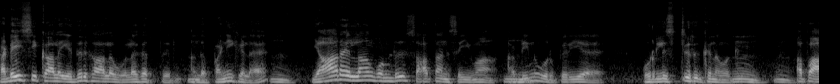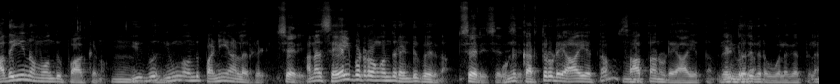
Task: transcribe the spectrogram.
கடைசி கால எதிர்கால உலகத்தின் அந்த பணிகளை யாரெல்லாம் கொண்டு சாத்தான் செய்வான் அப்படின்னு ஒரு பெரிய ஒரு லிஸ்ட் இருக்கு நமக்கு. அப்ப அதையும் நம்ம வந்து பார்க்கணும். இவ இவங்க வந்து பணியாளர்கள். சரி. ஆனா செயல்படுறவங்க வந்து ரெண்டு பேர் தான். சரி சரி ஒண்ணு கர்த்தருடைய ஆயத்தம் சாத்தானுடைய ஆயத்தம். இனி வருகிற உலகத்துல.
